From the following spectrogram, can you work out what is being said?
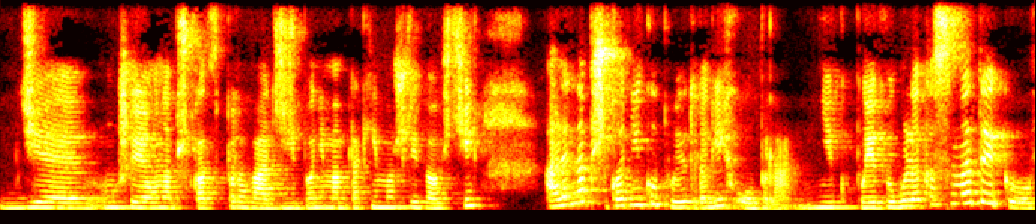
gdzie muszę ją na przykład sprowadzić, bo nie mam takiej możliwości, ale na przykład nie kupuję drogich ubrań, nie kupuję w ogóle kosmetyków.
